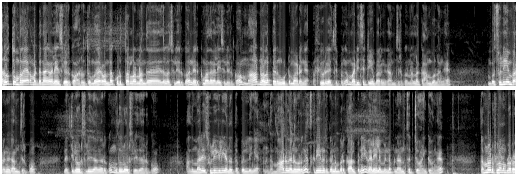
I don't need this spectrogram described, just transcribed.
அறுபத்தொம்பதாயிரம் மட்டும்தாங்க விலையை சொல்லியிருக்கோம். அறுபத்தொம்பதாயிரம் வந்தால் கொடுத்துடலாம்னு அந்த இதெல்லாம் சொல்லியிருக்கோம். நெருக்கமாக தான் விலையை சொல்லியிருக்கோம். மாடு நல்லா பெருங்கூட்டு மாடுங்க. ஃபியூர் கச்சிப்புங்க மடி சட்டியும் பாருங்கள் காமிச்சிருக்கோம். நல்லா காம்போலங்க நம்ம சுழியும் பாருங்கள் காமிச்சிருப்போம். நெத்தியில் ஒரு சுழி தாங்க இருக்கும் முதுகில் ஒரு சுழி தான் இருக்கும். அது மாதிரி சுழிகளையும் அந்த தப்பு இல்லைங்க. இந்த மாடு வேணுங்கிறவங்க ஸ்க்ரீன் இருக்க நம்பர் கால் பண்ணி விலையில முன்ன பண்ண அனுசரித்து வாங்கிக்கோங்க. தமிழ்நாடு ஃபுல்லாக நம்மளோட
